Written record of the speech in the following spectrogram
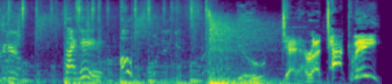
Him! Snipe him! you- Right here. Oh. You dare attack me?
